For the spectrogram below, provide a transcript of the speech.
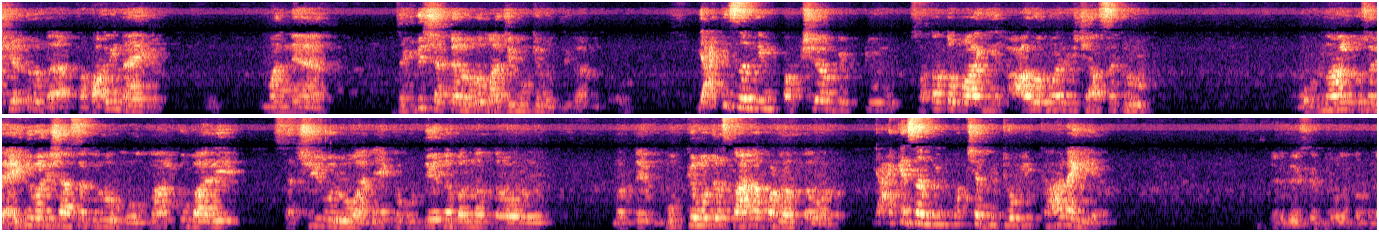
ಕ್ಷೇತ್ರದ ಪ್ರಭಾವಿ ನಾಯಕರು ಮಾನ್ಯ ಜಗದೀಶ್ ಶೆಟ್ಟರ್ ಅವರು ಮಾಜಿ ಮುಖ್ಯಮಂತ್ರಿಗಳಾಗಿದ್ದರು. ಯಾಕೆ ಸರ್ ನಿಮ್ಮ ಪಕ್ಷ ಬಿಟ್ಟು ಸತತವಾಗಿ ಆರು ಬಾರಿ ಶಾಸಕರು, ಮೂರ್ನಾಲ್ಕು ಸರಿ ಐದು ಬಾರಿ ಶಾಸಕರು, ಮೂರ್ನಾಲ್ಕು ಬಾರಿ ಸಚಿವರು, ಅನೇಕ ಹುದ್ದೆಯಿಂದ ಬಂದಂಥವರು, ಮತ್ತೆ ಮುಖ್ಯಮಂತ್ರಿ ಸ್ಥಾನ ಪಡೆದಂಥವರು, ಯಾಕೆ ಸರ್ ನಿಮ್ಮ ಪಕ್ಷ ಬಿಟ್ಟು ಹೋಗ್ಲಿಕ್ಕೆ ಕಾರಣ ಇಲ್ಲ ಜಗದೀಶ್ ಶೆಟ್ಟರ್ ದೊಡ್ಡ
